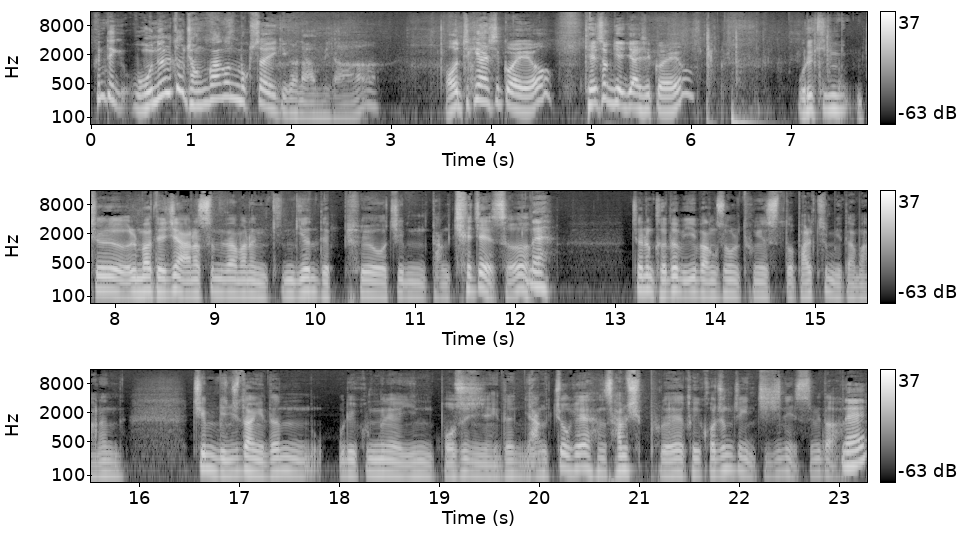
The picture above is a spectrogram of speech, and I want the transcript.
근데 오늘도 정광훈 목사 얘기가 나옵니다. 어떻게 하실 거예요? 계속 얘기하실 거예요? 우리 김, 저, 얼마 되지 않았습니다만은 김기현 대표 지금 당 체제에서 네. 저는 거듭 이 방송을 통해서도 밝힙니다만은 지금 민주당이든 우리 국민의힘 보수 진영이든 양쪽에 한 30%의 거의 고정적인 지지는 있습니다. 네.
